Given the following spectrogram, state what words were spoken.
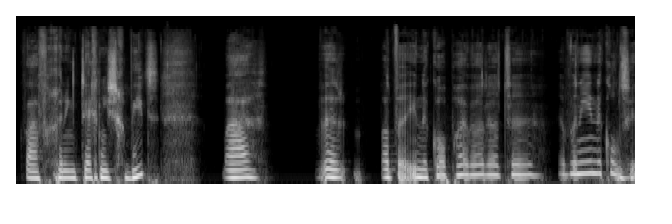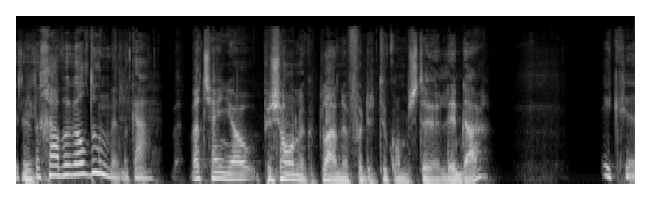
qua vergunning technisch gebied. Maar we- wat we in de kop hebben, dat eh, hebben we niet in de kont zitten. Nee. Dat gaan we wel doen met elkaar. Wat zijn jouw persoonlijke plannen voor de toekomst, eh, Linda? Ik eh,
